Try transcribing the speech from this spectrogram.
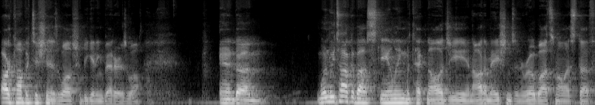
our competition as well should be getting better as well. And um, when we talk about scaling with technology and automations and robots and all that stuff,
